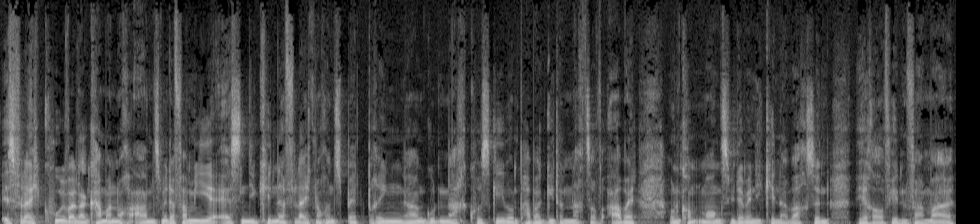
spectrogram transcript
Ist vielleicht cool, weil dann kann man noch abends mit der Familie essen, die Kinder vielleicht noch ins Bett bringen, ja, einen guten Nachtkuss geben und Papa geht dann nachts auf Arbeit und kommt morgens wieder, wenn die Kinder wach sind. Wäre auf jeden Fall mal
